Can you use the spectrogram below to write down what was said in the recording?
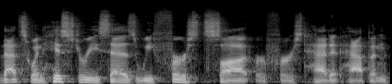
That's when history says we first saw it or first had it happen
